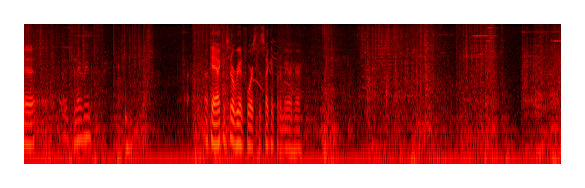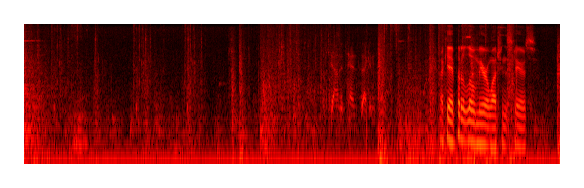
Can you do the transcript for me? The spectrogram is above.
Uh, can I reinforce? Okay, I can still reinforce this. I can put a mirror here. Down to 10 seconds. Okay, I put a low mirror watching the stairs. Air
